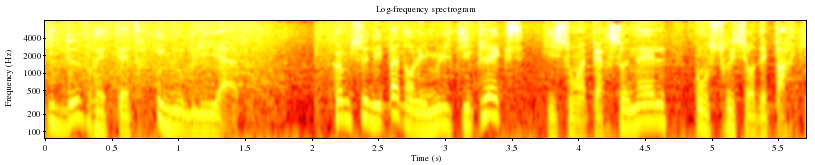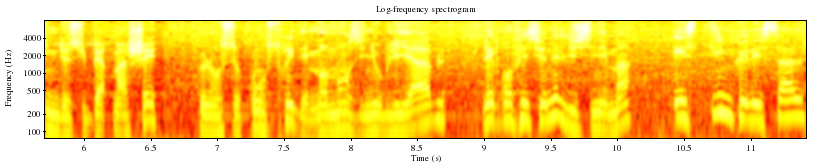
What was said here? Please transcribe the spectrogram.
qui devraient être inoubliables. Comme ce n'est pas dans les multiplex, qui sont impersonnels, construits sur des parkings de supermarchés, que l'on se construit des moments inoubliables, les professionnels du cinéma estiment que les salles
